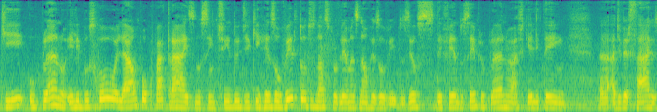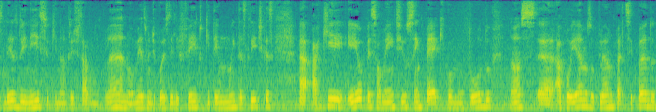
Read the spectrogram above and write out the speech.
que o plano ele buscou olhar um pouco para trás no sentido de que resolver todos os nossos problemas não resolvidos. Eu defendo sempre o plano, eu acho que ele tem adversários desde o início que não acreditavam no plano, ou mesmo depois dele feito, que tem muitas críticas. Uh, aqui, eu pessoalmente e o SEMPEC como um todo, nós uh, apoiamos o plano, participando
